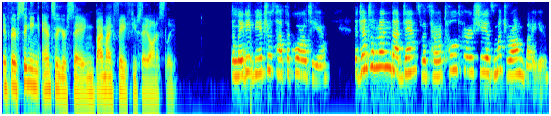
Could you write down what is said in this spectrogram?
If their singing answer your saying, by my faith you say honestly. The lady Beatrice hath a quarrel to you. The gentleman that danced with her told her she is much wronged by you.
